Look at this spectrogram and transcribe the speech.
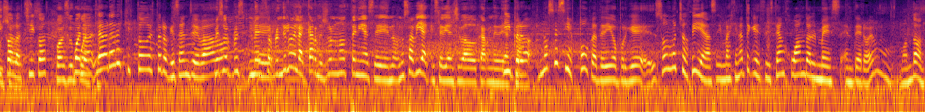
rico los chicos. Por supuesto. Bueno, la verdad es que todo esto lo que se han llevado... Me, sorpre- me eh, sorprendió lo de la carne. Yo no tenía ese, no, no sabía que se habían llevado carne de Y acá. pero no sé si es poca, te digo, porque son muchos días. Imagínate que si están jugando el mes entero, es un montón.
